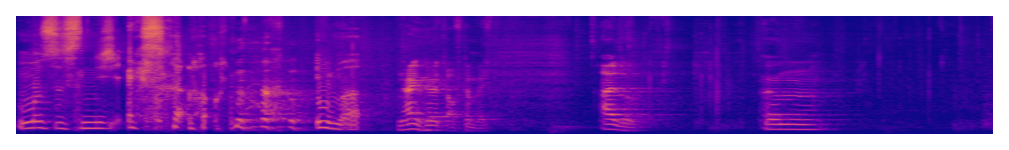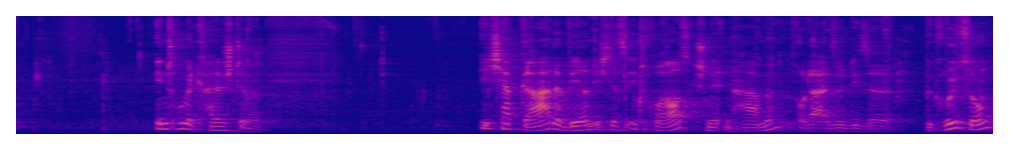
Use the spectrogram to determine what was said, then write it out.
Du musst es nicht extra laut machen. Immer. Nein, hört auf damit. Also, ähm, Intro mit Kalle Stimme. Ich habe gerade, während ich das Intro rausgeschnitten habe, oder also diese Begrüßung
